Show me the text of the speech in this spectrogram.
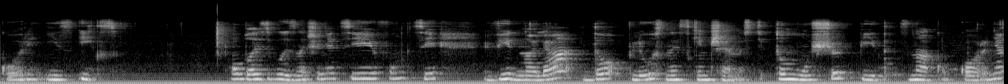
корінь із x. Область визначення цієї функції від 0 до плюс нескінченності, тому що під знаком кореня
